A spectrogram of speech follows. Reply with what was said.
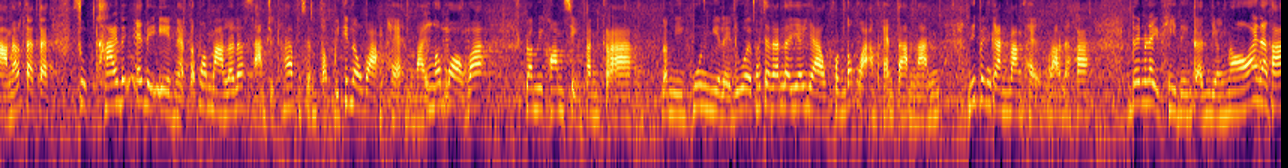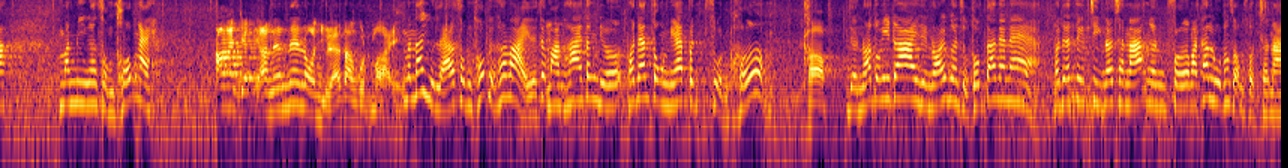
3 แล้วแต่แต่สุดท้ายใน SAA เนี่ยต้องประมาณแล้วละ 3.5%ต่อปีที่เราวางแผนไว้ก็บอกว่าเรามีความเสี่ยงปานกลาง เรามีหุ้นมีอะไรด้วย เพราะฉะนั้นระยะยาวคนต้องวางแผนตามนั้น นี่เป็นการวางแผนของเรานะคะ ได้ไม่ได้อีกทีหนึ่งแต่อย่างน้อยนะคะ มันมีเงินสมทบไง อ่าอย่างอันนั้นแน่นอนอยู่แล้วตามกฎหมาย มันได้อยู่แล้วสมทบอยู่เท่าไหร่รัฐบาลให้ตั้งเยอะ เพราะฉะนั้นตรงเนี้ยเป็นส่วนเพิ่ม ครับอย่างน้อยตรงนี้ได้อย่างน้อยเงินสมทบได้แน่ๆเพราะฉะนั้นจริงๆแล้วชนะเงินเฟ้อมาถ้ารวมทั้งสองส่วนชนะ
